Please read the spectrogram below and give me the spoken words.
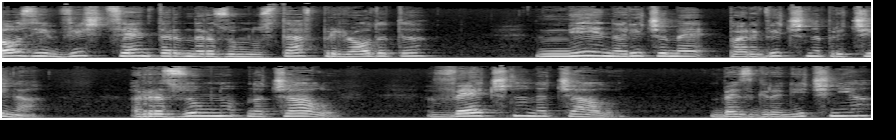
Този виш център на разумността в природата ние наричаме първична причина, разумно начало, вечно начало, безграничния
